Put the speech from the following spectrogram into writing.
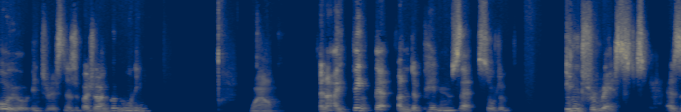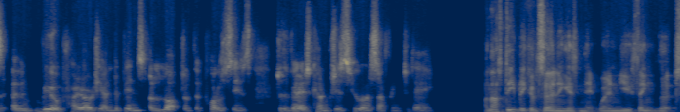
oil interests in Azerbaijan. Good morning. Wow. And I think that underpins that sort of interests as a real priority, underpins a lot of the policies to the various countries who are suffering today. And that's deeply concerning, isn't it? When you think that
